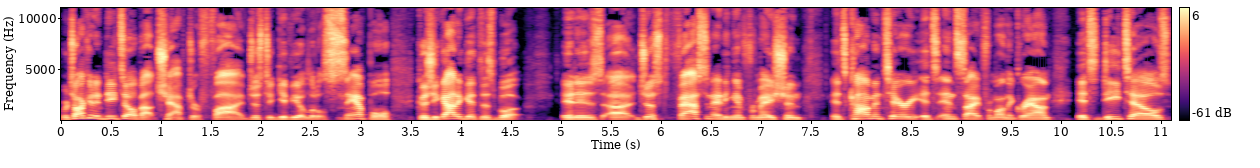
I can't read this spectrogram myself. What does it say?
We're talking in detail about chapter five, just to give you a little sample, because you got to get this book. It is uh, just fascinating information. It's commentary, it's insight from on the ground, it's details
